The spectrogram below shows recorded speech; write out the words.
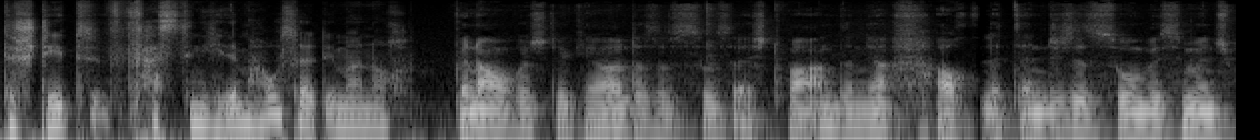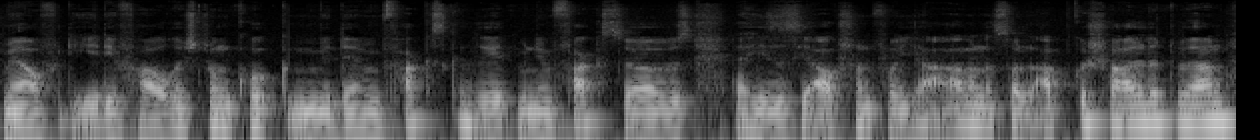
das steht fast in jedem Haushalt immer noch. Genau, richtig, ja, das ist, das ist echt Wahnsinn, ja. Auch letztendlich ist es so ein bisschen, wenn ich mir auf die EDV-Richtung gucke, mit dem Faxgerät, mit dem Faxservice, da hieß es ja auch schon vor Jahren, es soll abgeschaltet werden,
